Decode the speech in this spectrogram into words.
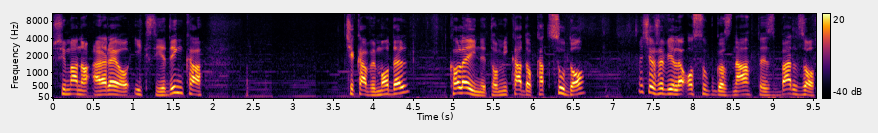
Shimano Areo X1. Ciekawy model. Kolejny to Mikado Katsudo. Myślę, że wiele osób go zna. To jest bardzo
